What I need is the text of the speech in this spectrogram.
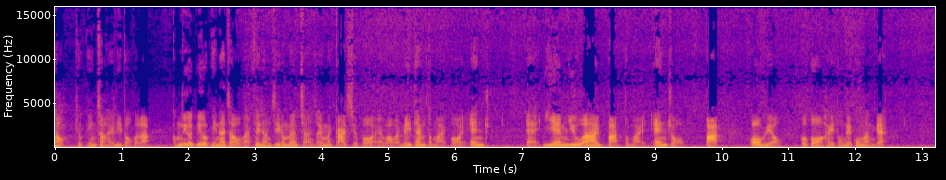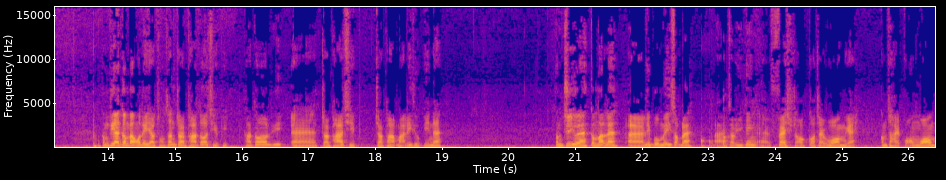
後條片就喺呢度噶啦。咁呢、個呢條片咧就誒、非常之咁樣詳細咁樣介紹過誒華為 Mate 10同埋個 Android 誒 EMUI 八同埋 Android 八 Oreo 嗰個系統嘅功能嘅。咁點解今日我哋又重新再拍多一條片，拍多呢誒、再拍一次，再拍埋呢條片咧？咁主要咧，今日咧誒呢部 Mate 十咧誒就已經誒 fresh 咗國際 warm 嘅，咁就係廣 warm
